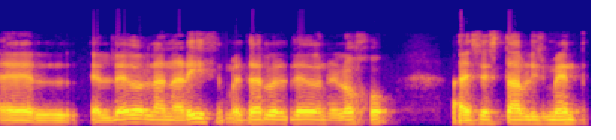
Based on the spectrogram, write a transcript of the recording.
el, el dedo en la nariz, meterle el dedo en el ojo a ese establishment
